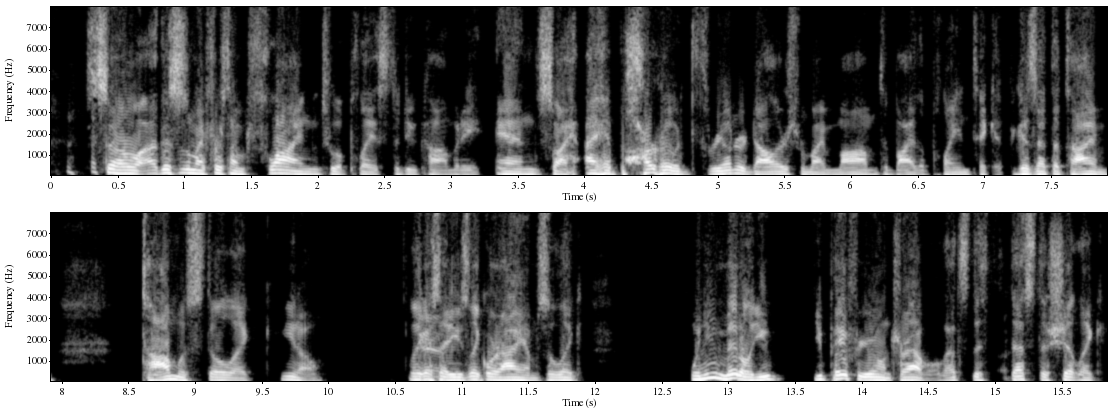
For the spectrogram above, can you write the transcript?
so uh, this is my first time flying to a place to do comedy, and so I, I had borrowed three hundred dollars from my mom to buy the plane ticket because at the time, Tom was still like, you know, like I said, he's like where I am. So like, when you middle, you you pay for your own travel. That's the that's the shit. Like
